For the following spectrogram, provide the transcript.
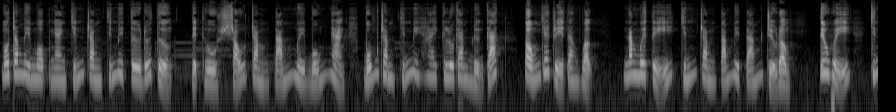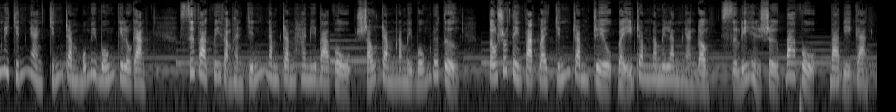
111.994 đối tượng, tịch thu 684.492 kg đường cát, tổng giá trị tăng vật 50 tỷ 988 triệu đồng, tiêu hủy 99.944 kg, xử phạt vi phạm hành chính 523 vụ, 654 đối tượng, tổng số tiền phạt là 900 triệu 755 ngàn đồng, xử lý hình sự 3 vụ, 3 bị can.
